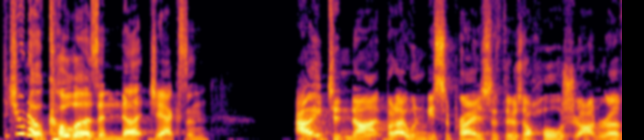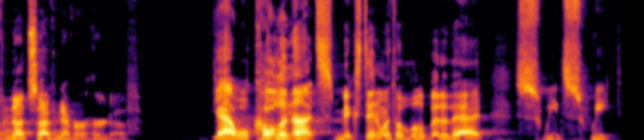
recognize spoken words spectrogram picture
Did you know cola is a nut, Jackson? I did not, but I wouldn't be surprised if there's a whole genre of nuts I've never heard of. Yeah, well, cola nuts mixed in with a little bit of that sweet, sweet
